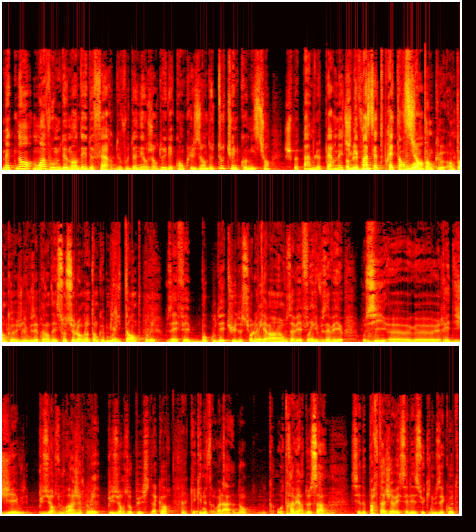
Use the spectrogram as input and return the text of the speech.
Maintenant, moi, vous me demandez de faire, de vous donner aujourd'hui les conclusions de toute une commission. Je ne peux pas me le permettre. je n'ai pas cette prétention. Vous, en tant que, en tant que, je vous ai présenté sociologue, en tant que militante, vous avez fait beaucoup d'études sur le terrain. Vous avez fait, vous avez aussi euh, euh, rédigé plusieurs ouvrages, plusieurs opus, d'accord? Voilà. Donc, au travers de ça, c'est de partager avec celles et ceux qui nous écoutent.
